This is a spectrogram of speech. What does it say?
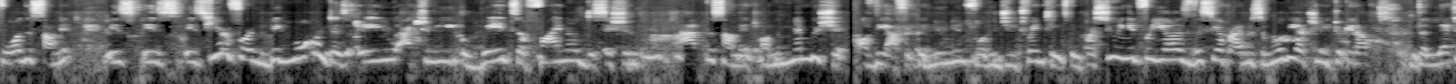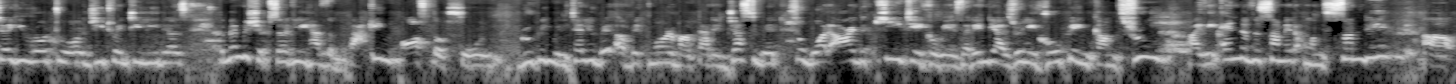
for the summit, is, is, is here for the big moment as AU actually awaits a final decision at the summit on the membership of the African Union for the G20. It's been pursuing it for years. This year, Prime Minister Modi actually took it up with a letter he wrote to all G20 leaders. The membership certainly has the backing of the whole grouping. We'll tell you a bit, more about that in just a bit. So, what are the key takeaways that India is really hoping come through by the end of the summit on Sunday? Uh,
